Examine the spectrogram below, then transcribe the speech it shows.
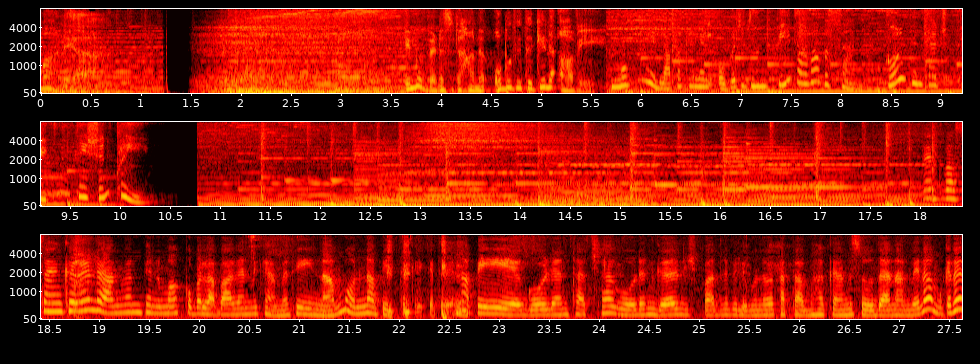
නිර්මාණය. එම වැඩසටහන ඔබ වෙත ගෙන ආවේ. මුහුණේ ලප කැලල් ඔබට දුන් පීතාව අවසන්. Golden touch pigmentation cream. වසන් කරන රන්වන් පෙනුමක් ඔබ ලබාගන්න කැමති නම් ඔන්න අපිත් එක්ක එකතු වෙන්න. අපි ගෝල්ඩන් ටච් හා ගෝල්ඩන් ගර්ල් නිෂ්පාදන පිළිබඳව කතා බහ කරන්න සූදානම් වෙනවා. මොකද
